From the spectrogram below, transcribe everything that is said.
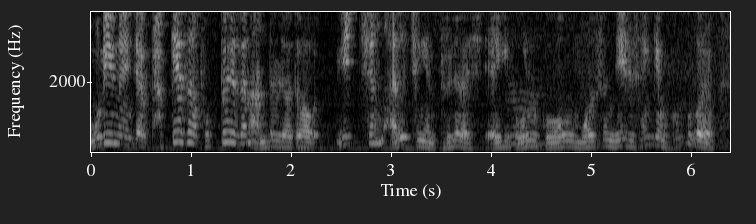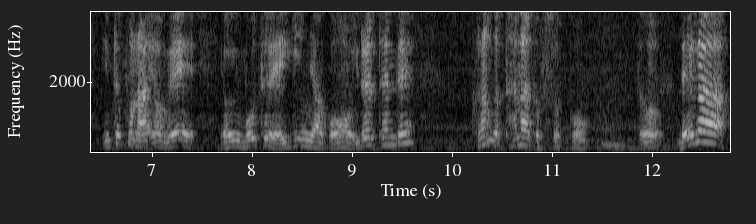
우리는 이제 밖에서 복도에서는 안 들려도 위층 아래층에는 들려요. 애기가 음. 울고 무슨 일이 생기면 쿵쿵거려. 인터폰 와요. 왜 여기 모텔에 애기 있냐고 이럴 텐데 그런 것 하나도 없었고 또 내가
